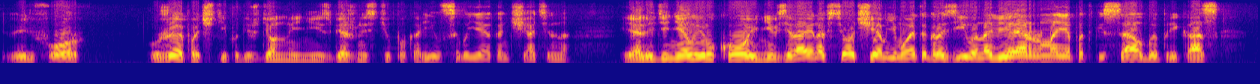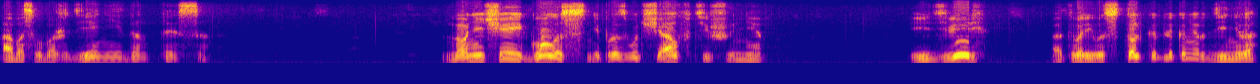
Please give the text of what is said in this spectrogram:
Вильфор, уже почти побежденный неизбежностью, покорился бы ей окончательно — и оледенелой рукой, невзирая на все, чем ему это грозило, наверное, подписал бы приказ об освобождении Дантеса. Но ничей голос не прозвучал в тишине, и дверь отворилась только для камердинера,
